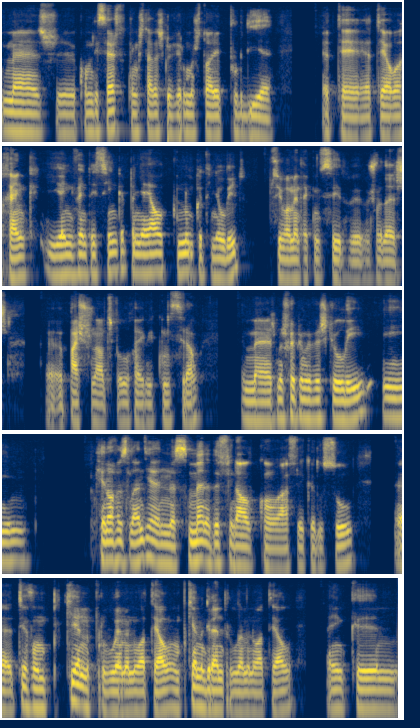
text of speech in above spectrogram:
Mas, uh, como disseste, tenho estado a escrever uma história por dia até, até ao arranque e em 95 apanhei algo que nunca tinha lido, possivelmente é conhecido, os verdadeiros apaixonados pelo rugby conhecerão, mas, mas foi a primeira vez que eu li e que a Nova Zelândia, na semana da final com a África do Sul, uh, teve um pequeno problema no hotel, um pequeno grande problema no hotel, em que hum,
